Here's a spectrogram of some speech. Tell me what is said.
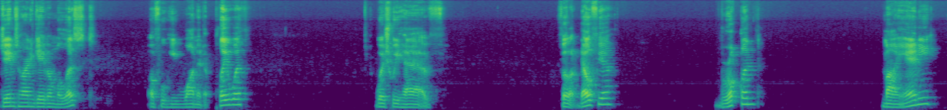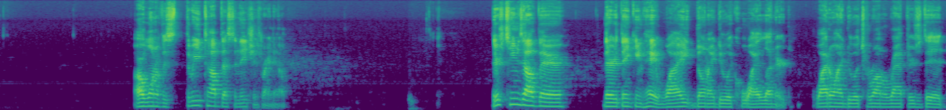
James Harden gave him a list of who he wanted to play with, which we have Philadelphia, Brooklyn, Miami are one of his three top destinations right now. There's teams out there that are thinking, hey, why don't I do a Kawhi Leonard? Why don't I do what Toronto Raptors did?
